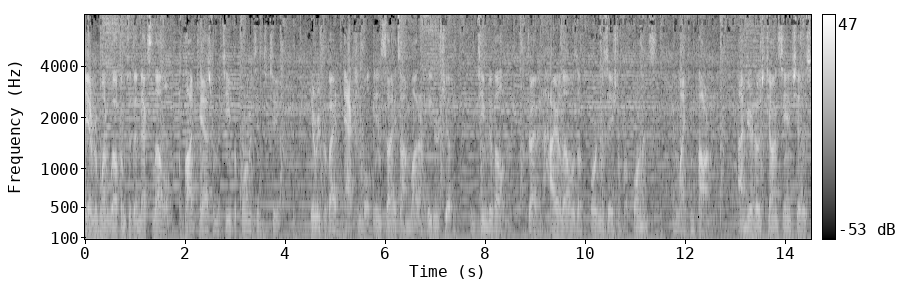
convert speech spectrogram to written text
Hey everyone, welcome to the Next Level, podcast from the Team Performance Institute. Here we provide actionable insights on modern leadership and team development, driving higher levels of organizational performance and life empowerment. I'm your host, John Sanchez.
